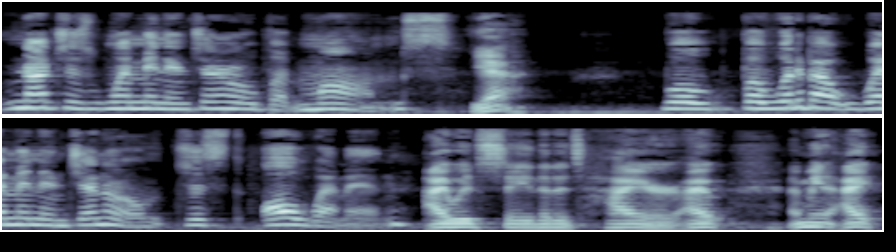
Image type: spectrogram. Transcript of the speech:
not just women in general, but moms. Yeah. Well, but what about women in general? Just all women. I would say that it's higher. I I mean, I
